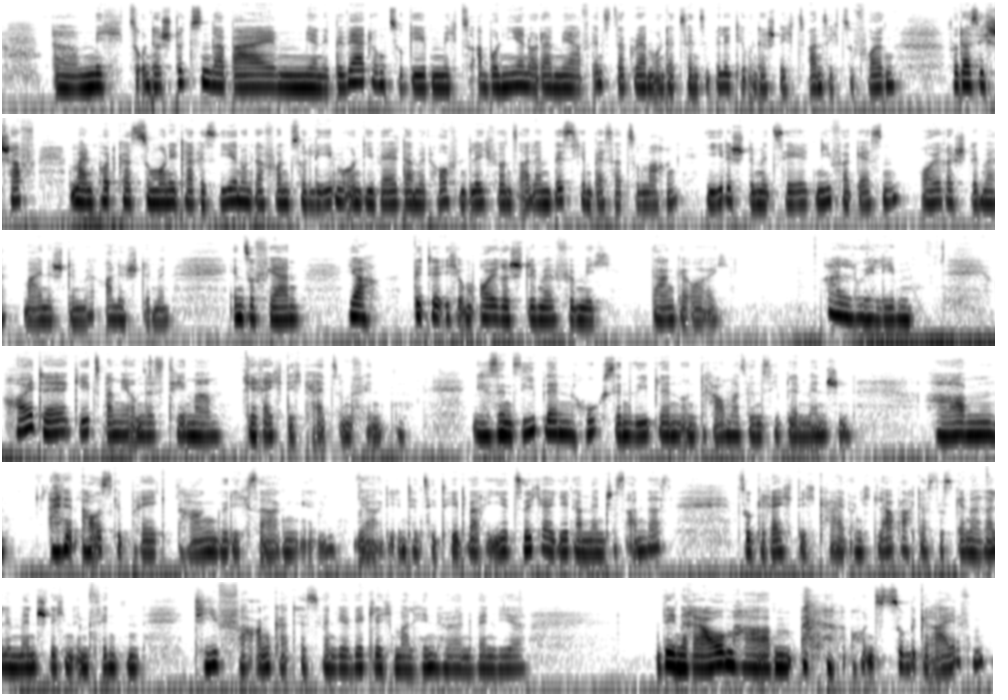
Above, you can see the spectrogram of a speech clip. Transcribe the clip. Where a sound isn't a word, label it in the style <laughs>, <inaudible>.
äh, mich zu unterstützen dabei, mir eine Bewertung zu geben, mich zu abonnieren oder mir auf Instagram unter sensibility-20 zu folgen, so dass ich schaffe, meinen Podcast zu monetarisieren und davon zu leben und die Welt damit hoffentlich für uns alle ein bisschen besser zu machen. Jede Stimme zählt, nie vergessen. Eure Stimme, meine Stimme, alle Stimmen. Insofern, ja, bitte ich um eure Stimme für mich. Danke euch. Hallo ihr Lieben. Heute geht es bei mir um das Thema Gerechtigkeitsempfinden. Wir sensiblen, hochsensiblen und traumasensiblen Menschen haben einen ausgeprägten Hang, würde ich sagen. Ja, die Intensität variiert sicher, jeder Mensch ist anders zur Gerechtigkeit. Und ich glaube auch, dass das generelle menschlichen Empfinden tief verankert ist, wenn wir wirklich mal hinhören, wenn wir den Raum haben, <laughs> uns zu begreifen,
